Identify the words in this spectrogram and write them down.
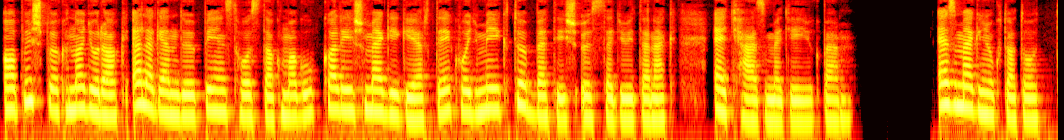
A püspök nagyurak elegendő pénzt hoztak magukkal, és megígérték, hogy még többet is összegyűjtenek egyházmegyéjükben. Ez megnyugtatott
